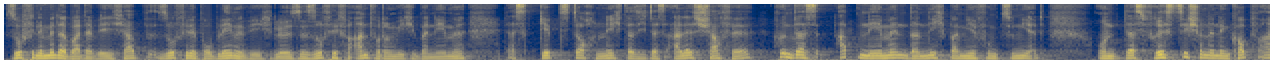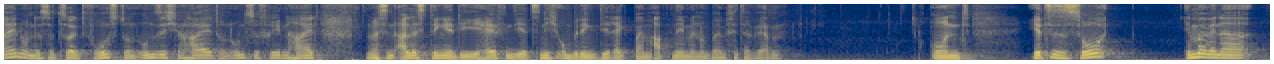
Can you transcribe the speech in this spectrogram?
so viele Mitarbeiter wie ich habe, so viele Probleme wie ich löse, so viel Verantwortung wie ich übernehme, das gibt's doch nicht, dass ich das alles schaffe und das Abnehmen dann nicht bei mir funktioniert. Und das frisst sich schon in den Kopf ein und es erzeugt Frust und Unsicherheit und Unzufriedenheit. Und das sind alles Dinge, die helfen dir jetzt nicht unbedingt direkt beim Abnehmen und beim Fitter werden. Und jetzt ist es so, immer wenn er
